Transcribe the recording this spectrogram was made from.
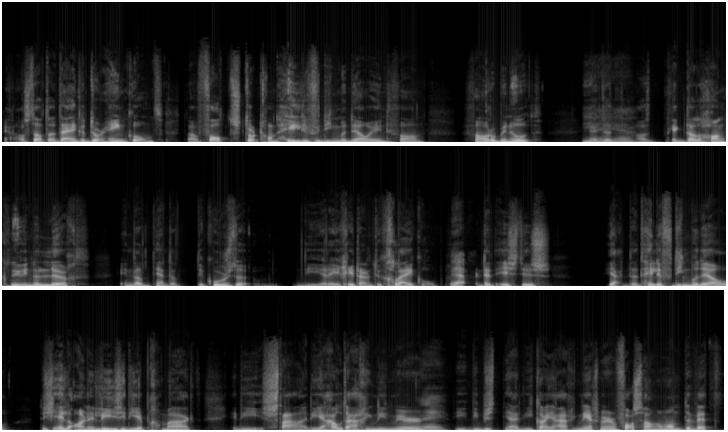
Ja, als dat uiteindelijk doorheen komt, dan valt, stort gewoon het hele verdienmodel in van, van Robinhood. Ja, ja, dat, als, kijk, dat hangt nu in de lucht. En dat, ja, dat de koers de, die reageert daar natuurlijk gelijk op. Ja. Maar dat is dus ja, dat hele verdienmodel. Dus je hele analyse die je hebt gemaakt, die, sta, die houdt eigenlijk niet meer. Die, die, ja, die kan je eigenlijk nergens meer aan vasthangen, want de wet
